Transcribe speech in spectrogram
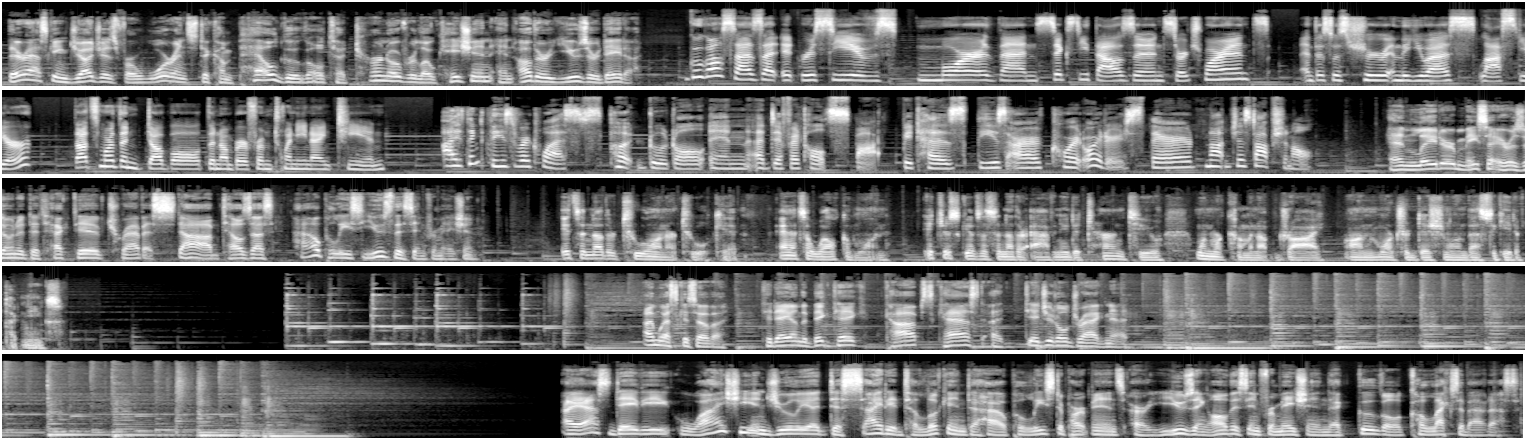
They're asking judges for warrants to compel Google to turn over location and other user data. Google says that it receives more than 60,000 search warrants, and this was true in the US last year. That's more than double the number from 2019. I think these requests put Google in a difficult spot because these are court orders. They're not just optional. And later, Mesa, Arizona detective Travis Staab tells us how police use this information. It's another tool in our toolkit, and it's a welcome one. It just gives us another avenue to turn to when we're coming up dry on more traditional investigative techniques. I'm Wes Kosova. Today on The Big Take, cops cast a digital dragnet. I asked Davey why she and Julia decided to look into how police departments are using all this information that Google collects about us.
